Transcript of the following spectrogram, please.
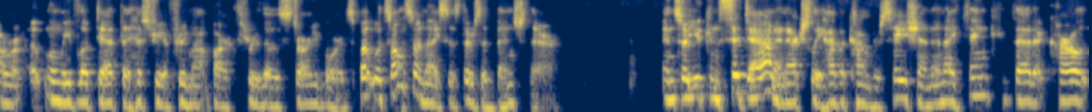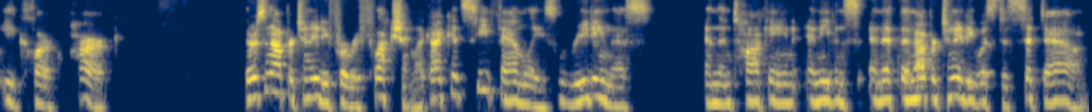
or uh, when we've looked at the history of Fremont Park through those storyboards. But what's also nice is there's a bench there. And so you can sit down and actually have a conversation. And I think that at Carl E. Clark Park, there's an opportunity for reflection. Like I could see families reading this and then talking and even, and if an opportunity was to sit down,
